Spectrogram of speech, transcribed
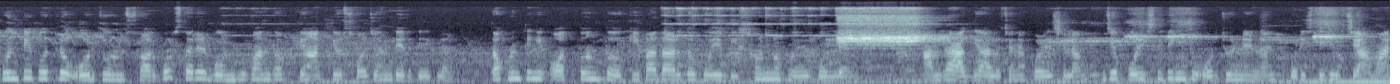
কুন্তিপুত্র অর্জুন সর্বস্তরের বন্ধু বান্ধবকে আত্মীয় স্বজনদের দেখলেন, তখন তিনি অত্যন্ত কৃপাদার্দ হয়ে বিষণ্ণ হয়ে বললেন, আমরা আগে আলোচনা করেছিলাম যে পরিস্থিতি কিন্তু অর্জুনের নয়, পরিস্থিতি হচ্ছে আমার।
